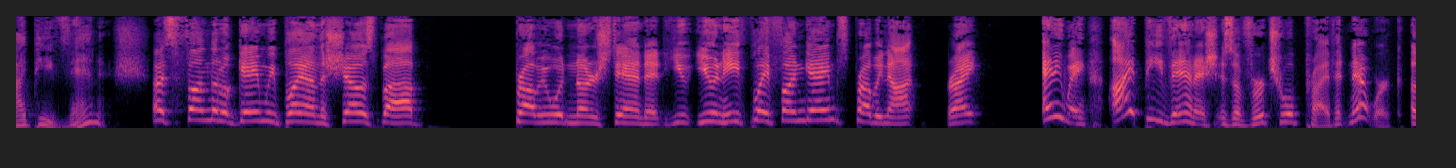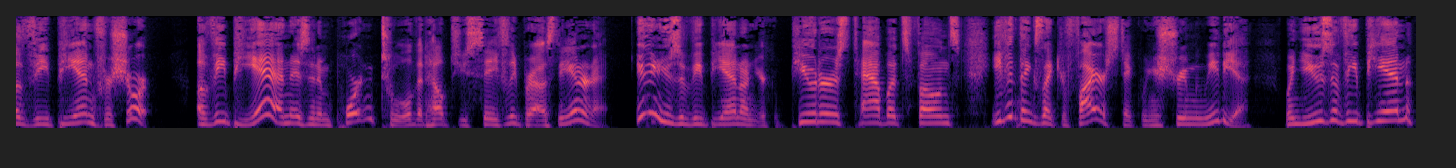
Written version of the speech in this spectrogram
IP Vanish? That's a fun little game we play on the shows, Bob. Probably wouldn't understand it. You you and Heath play fun games? Probably not, right? Anyway, IPVanish is a virtual private network, a VPN for short. A VPN is an important tool that helps you safely browse the internet. You can use a VPN on your computers, tablets, phones, even things like your Fire Stick when you're streaming media. When you use a VPN,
